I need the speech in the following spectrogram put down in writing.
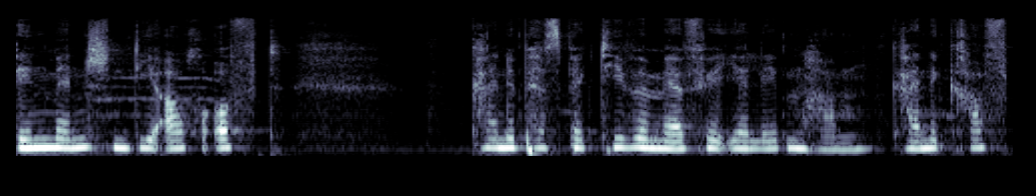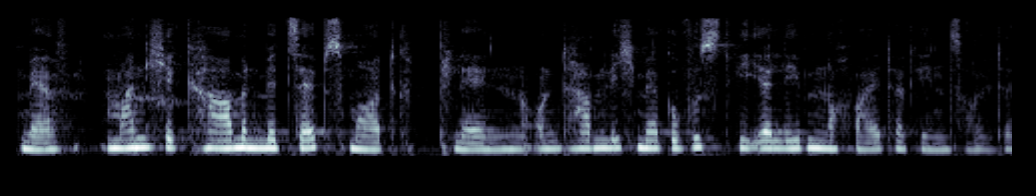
den Menschen, die auch oft keine Perspektive mehr für ihr Leben haben, keine Kraft mehr. Manche kamen mit Selbstmordplänen und haben nicht mehr gewusst, wie ihr Leben noch weitergehen sollte.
